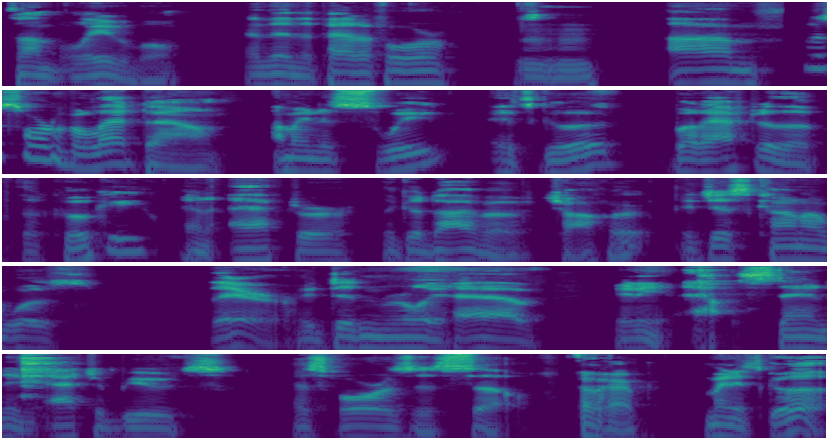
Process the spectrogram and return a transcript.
It's unbelievable. And then the petit four, mm-hmm. um, it was sort of a letdown. I mean, it's sweet, it's good, but after the, the cookie and after the Godiva chocolate, it just kind of was there. It didn't really have any outstanding attributes as far as itself. Okay, I mean, it's good.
